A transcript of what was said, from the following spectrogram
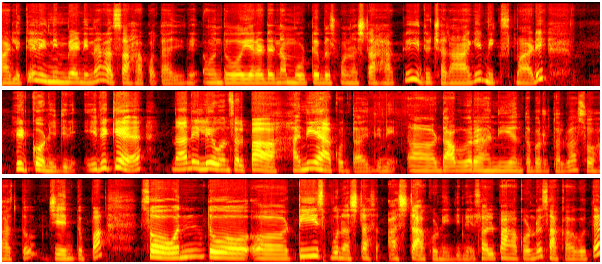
ಮಾಡಲಿಕ್ಕೆ ಇಲ್ಲಿ ನಿಂಬೆಹಣ್ಣಿನ ರಸ ಹಾಕೋತಾ ಇದ್ದೀನಿ. ಒಂದು ಎರಡನ್ನ ಮೂರು ಟೇಬಲ್ ಸ್ಪೂನ್ ಅಷ್ಟು ಹಾಕಿ, ಇದು ಚೆನ್ನಾಗಿ ಮಿಕ್ಸ್ ಮಾಡಿ ಇಟ್ಕೊಂಡಿದ್ದೀನಿ ಇದಕ್ಕೆ ನಾನಿಲ್ಲಿ ಒಂದು ಸ್ವಲ್ಪ ಹನಿ ಹಾಕೊತಾ ಇದ್ದೀನಿ. ಡಾಬರ ಹನಿ ಅಂತ ಬರುತ್ತಲ್ವ? ಸೊ ಹತ್ತು ಜೇನುತುಪ್ಪ. ಸೊ ಒಂದು ಟೀ ಸ್ಪೂನ್ ಅಷ್ಟು ಅಷ್ಟು ಹಾಕೊಂಡಿದ್ದೀನಿ. ಸ್ವಲ್ಪ ಹಾಕೊಂಡ್ರೆ ಸಾಕಾಗುತ್ತೆ.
